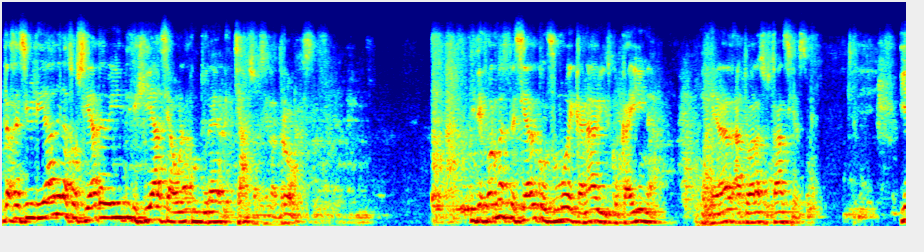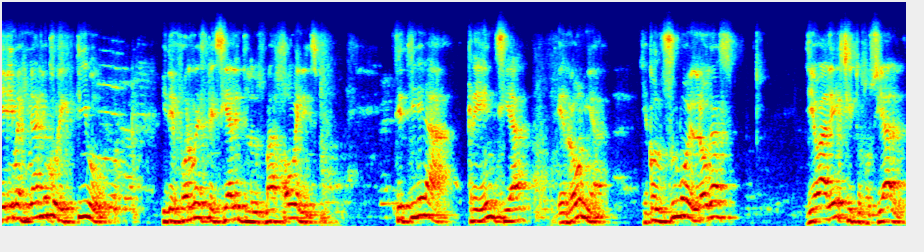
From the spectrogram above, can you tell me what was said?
La sensibilidad de la sociedad debe ir dirigida hacia una cultura de rechazo hacia las drogas y de forma especial el consumo de cannabis, cocaína, en general a todas las sustancias. Y el imaginario colectivo y de forma especial entre los más jóvenes, se tiene la creencia errónea que el consumo de drogas lleva al éxito social,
